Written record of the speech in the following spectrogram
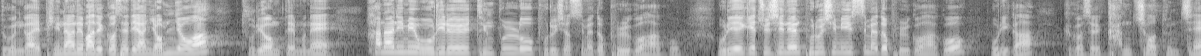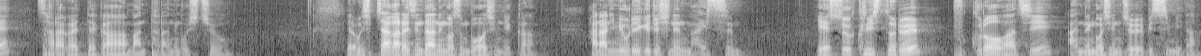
누군가의 비난을 받을 것에 대한 염려와 두려움 때문에 하나님이 우리를 등불로 부르셨음에도 불구하고 우리에게 주시는 부르심이 있음에도 불구하고 우리가 그것을 감춰둔 채 살아갈 때가 많다라는 것이죠. 여러분 십자가를 진다는 것은 무엇입니까? 하나님이 우리에게 주시는 말씀 예수 그리스도를 부끄러워하지 않는 것인 줄 믿습니다.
